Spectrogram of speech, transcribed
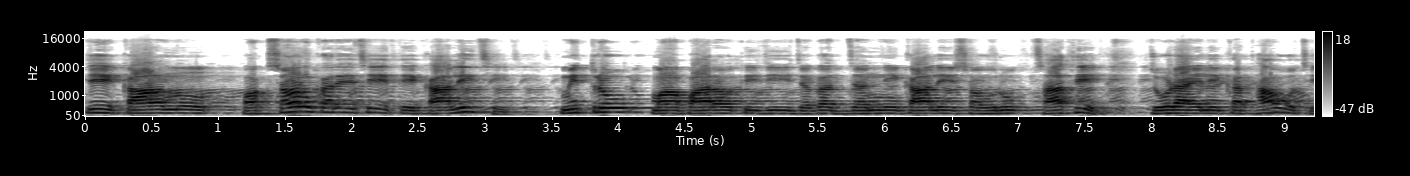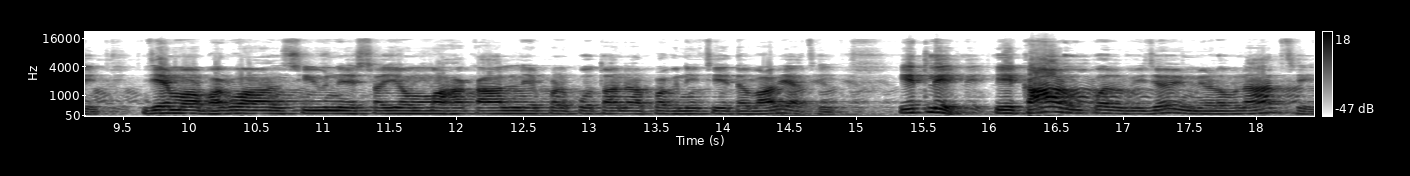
જે કાળનું ભક્ષણ કરે છે, તે કાલી છે. મિત્રો, માં પાર્વતીજી જગતજનની કાલી સ્વરૂપ સાથે જોડાયેલી કથાઓ છે, જેમાં ભગવાન શિવને સ્વયં મહાકાલને પણ પોતાના પગ નીચે દબાવ્યા છે. એટલે એ કાળ ઉપર વિજય મેળવનાર છે.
